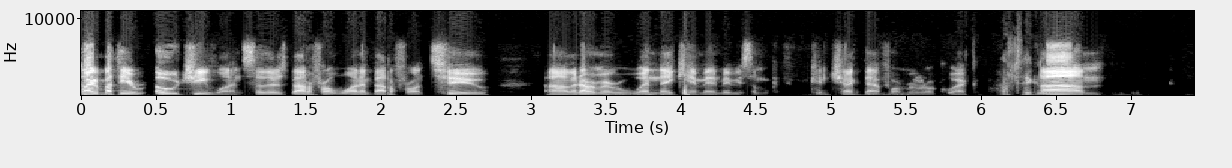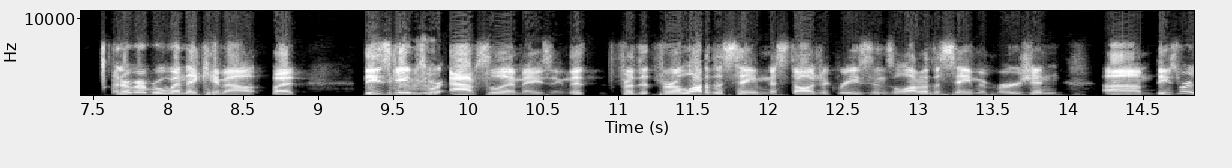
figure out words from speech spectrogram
talking about the OG one. So there's Battlefront 1 and Battlefront 2. Um, I don't remember when they came in. Maybe someone can check that for me real quick. I'll take a look. Um, I don't remember when they came out, but these games were absolutely amazing. For the, for a lot of the same nostalgic reasons, a lot of the same immersion. Um, these were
